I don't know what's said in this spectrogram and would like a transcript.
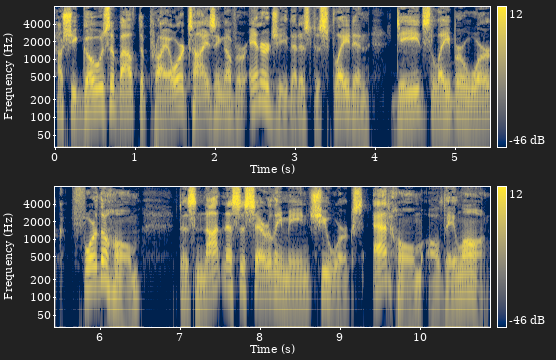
how she goes about the prioritizing of her energy that is displayed in deeds, labor, work for the home does not necessarily mean she works at home all day long.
